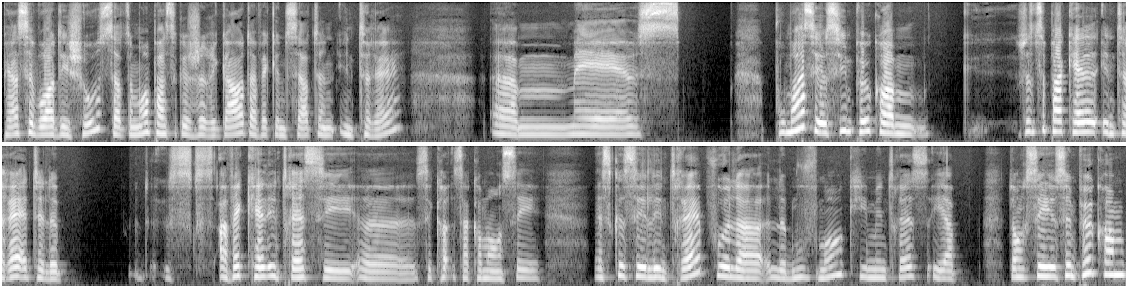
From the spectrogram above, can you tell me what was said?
percevoir des choses, certainement parce que je regarde avec un certain intérêt. Euh, mais pour moi, c'est aussi un peu comme, je ne sais pas quel intérêt avec quel intérêt euh, ça a commencé. Est-ce que c'est l'intérêt pour le mouvement qui m'intéresse? Donc, c'est un peu comme,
